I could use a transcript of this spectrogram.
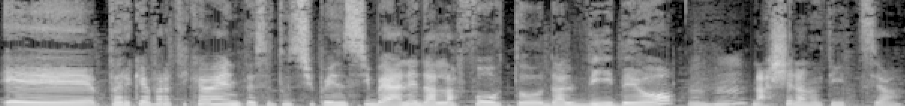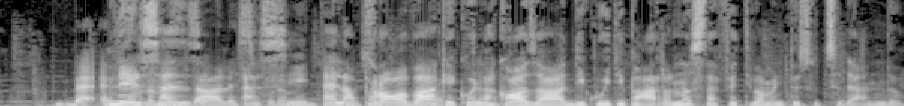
E perché praticamente se tu ci pensi bene, dalla foto, dal video, Mhm. nasce la notizia. Beh, è Nel fondamentale senso, eh sì, è la prova che quella cosa di cui ti parlano sta effettivamente succedendo.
